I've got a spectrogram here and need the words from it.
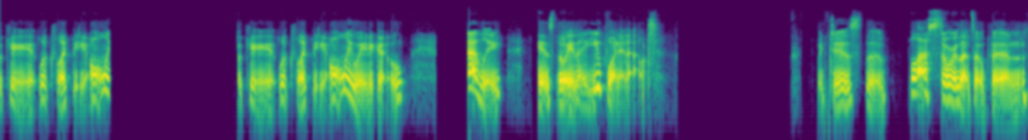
Okay, it looks like the only Okay, it looks like the only way to go, sadly, is the way that you pointed out. Which is the blast door that's open.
